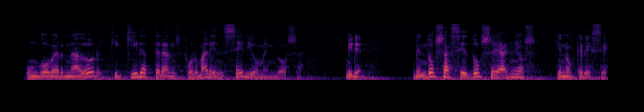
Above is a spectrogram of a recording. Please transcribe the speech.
un gobernador que quiera transformar en serio Mendoza. Miren, Mendoza hace 12 años que no crece.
